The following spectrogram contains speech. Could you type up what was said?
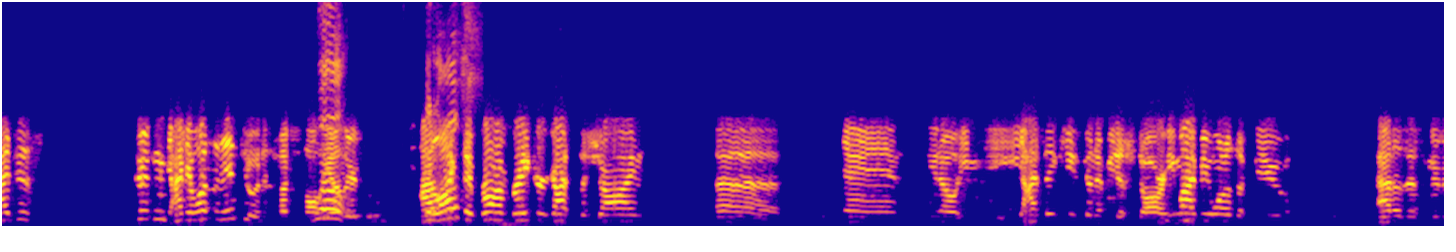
I just couldn't. I wasn't into it as much as all Well, the others. I like that Bron Breakker got the shine, uh, and You know, he, he I think he's going to be a star. He might be one of the few out of this new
